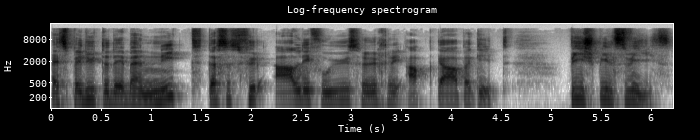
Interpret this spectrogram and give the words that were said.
Es bedeutet eben nicht, dass es für alle von uns höhere Abgaben gibt. Beispielsweise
